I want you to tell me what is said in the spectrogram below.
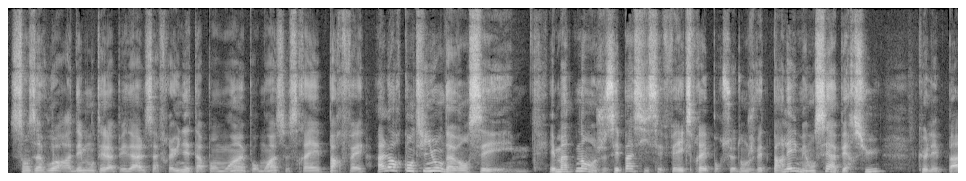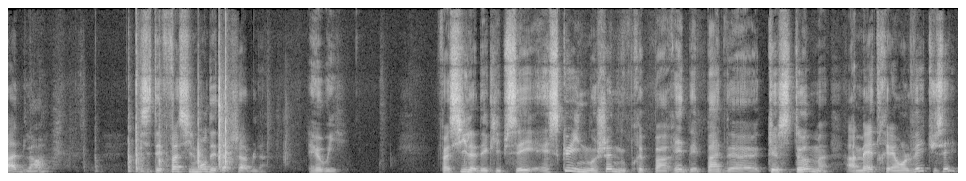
sans avoir à démonter la pédale, ça ferait une étape en moins et pour moi ce serait parfait. Alors continuons d'avancer. Et maintenant, je sais pas si c'est fait exprès pour ce dont je vais te parler, mais on s'est aperçu que les pads là, ils étaient facilement détachables. Eh oui. Facile à déclipser. Est-ce que InMotion nous préparait des pads euh, custom à mettre et à enlever, tu sais?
